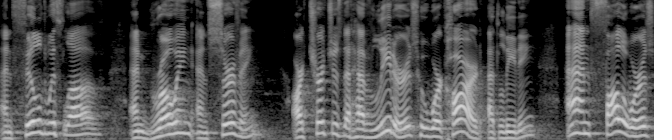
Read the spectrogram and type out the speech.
and filled with love and growing and serving are churches that have leaders who work hard at leading and followers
